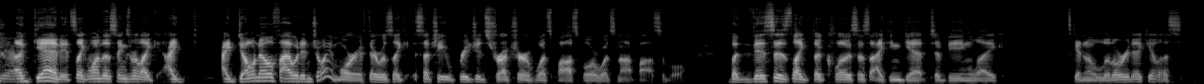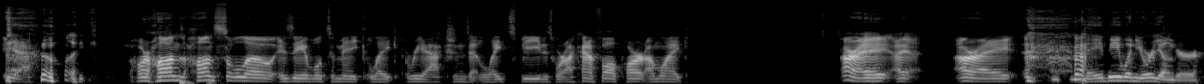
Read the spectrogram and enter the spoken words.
yeah. again, it's like one of those things where like I I don't know if I would enjoy it more if there was like such a rigid structure of what's possible or what's not possible. But this is like the closest I can get to being like it's getting a little ridiculous. Yeah. like or Han Han Solo is able to make like reactions at light speed is where I kind of fall apart. I'm like all right, I all right. Maybe when you were younger,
